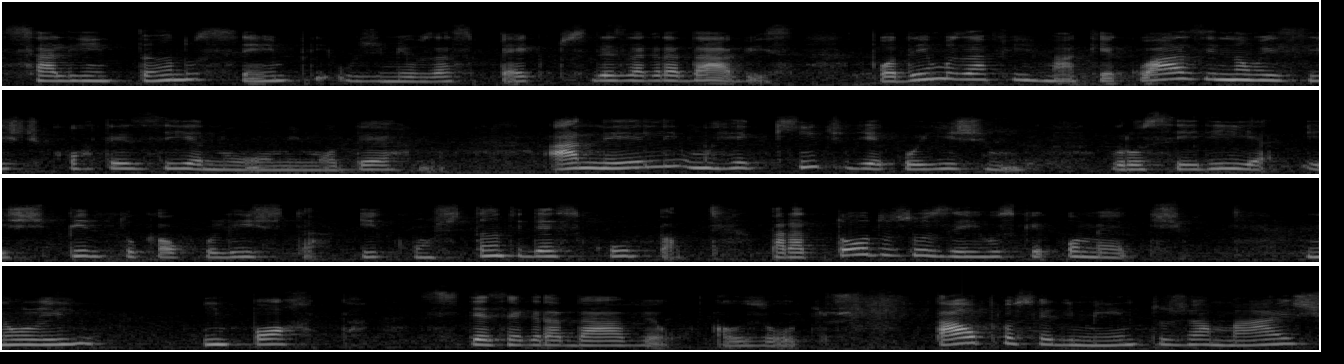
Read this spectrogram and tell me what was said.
salientando sempre os meus aspectos desagradáveis. Podemos afirmar que quase não existe cortesia no homem moderno. Há nele um requinte de egoísmo, grosseria, espírito calculista e constante desculpa para todos os erros que comete. Não lhe importa se desagradável aos outros. Tal procedimento jamais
